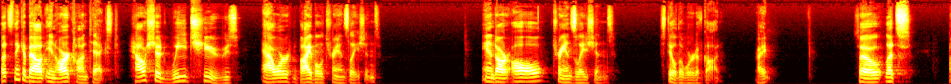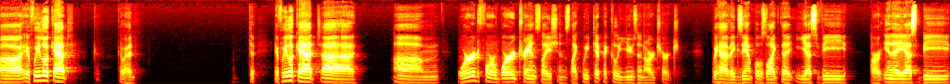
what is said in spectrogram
let's think about in our context how should we choose our Bible translations? And are all translations still the Word of God, right? So let's, uh, if we look at, go ahead. If we look at uh, um, word for word translations like we typically use in our church, we have examples like the ESV or NASB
